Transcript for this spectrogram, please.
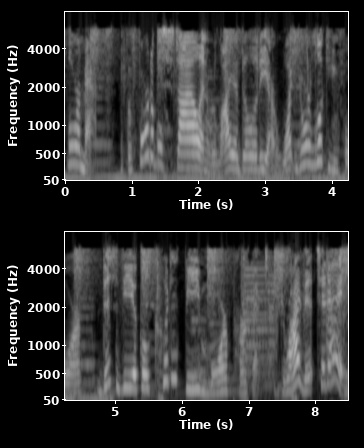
floor mats. If affordable style and reliability are what you're looking for, this vehicle couldn't be more perfect. Drive it today.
